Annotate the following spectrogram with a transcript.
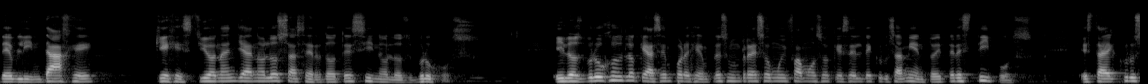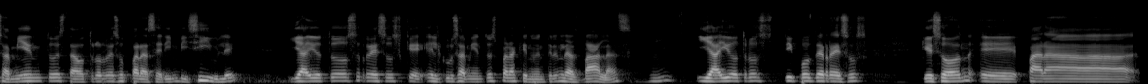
de blindaje, que gestionan ya no los sacerdotes, sino los brujos. Y los brujos lo que hacen, por ejemplo, es un rezo muy famoso que es el de cruzamiento. Hay tres tipos. Está el cruzamiento, está otro rezo para ser invisible, y hay otros rezos que el cruzamiento es para que no entren las balas, y hay otros tipos de rezos que son eh, para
